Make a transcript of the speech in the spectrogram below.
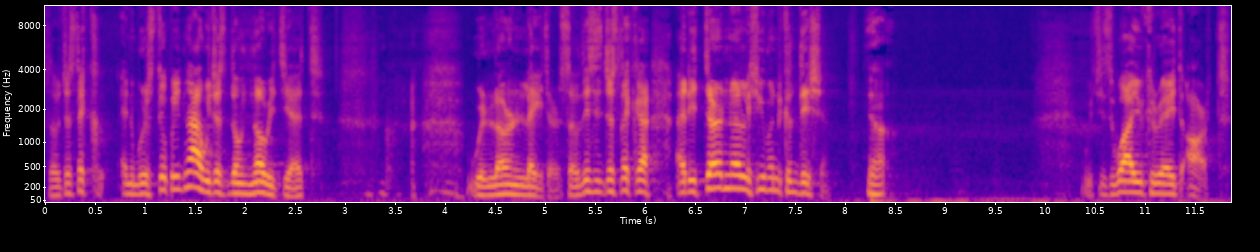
So just like, and we're stupid now, we just don't know it yet. we'll learn later. So this is just like a, an eternal human condition, Yeah. which is why you create art.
